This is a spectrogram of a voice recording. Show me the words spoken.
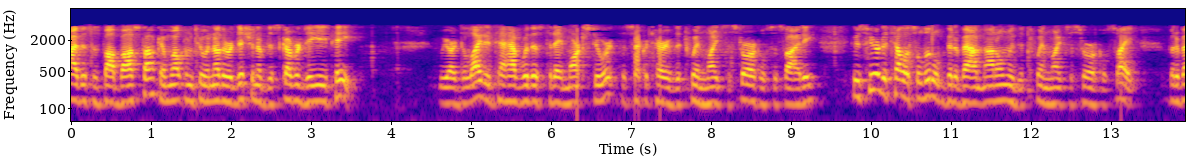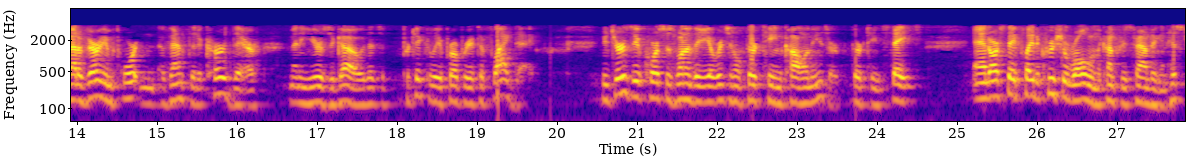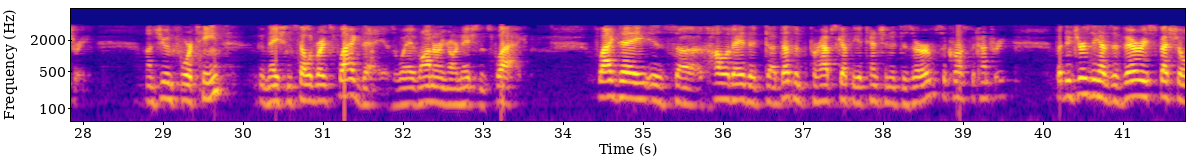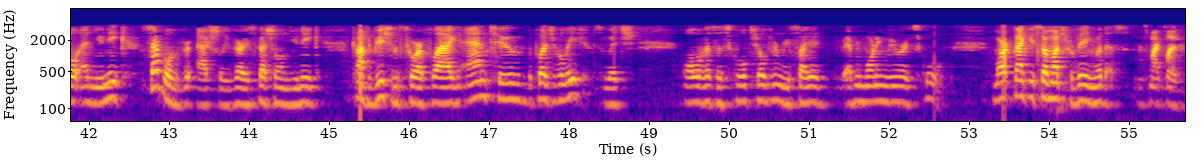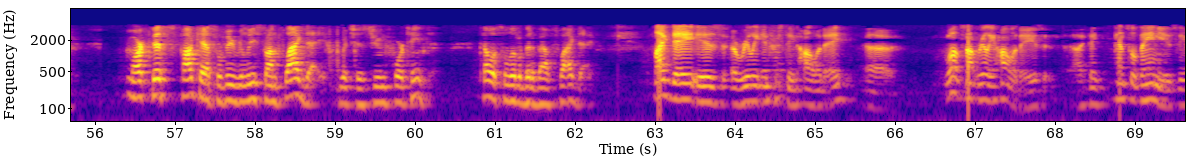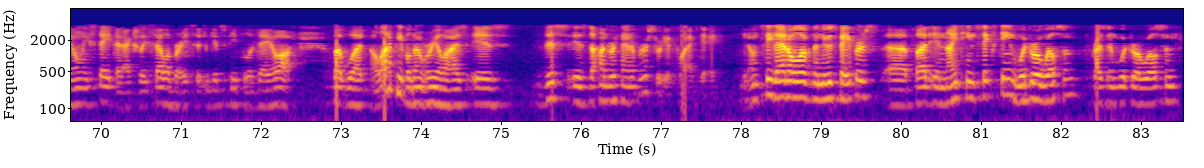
Hi, this is Bob Bostock, and welcome to another edition of Discover DEP. We are delighted to have with us today Mark Stewart, the Secretary of the Twin Lights Historical Society, who's here to tell us a little bit about not only the Twin Lights Historical Site, but about a very important event that occurred there many years ago that's particularly appropriate to Flag Day. New Jersey, of course, is one of the original 13 colonies, or 13 states, and our state played a crucial role in the country's founding and history. On June 14th, the nation celebrates Flag Day as a way of honoring our nation's flag. Flag Day is a holiday that uh, doesn't perhaps get the attention it deserves across the country, but New Jersey has a very special and unique, several actually very special and unique contributions to our flag and to the Pledge of Allegiance, which all of us as school children recited every morning we were at school. Mark, thank you so much for being with us. It's my pleasure. Mark, this podcast will be released on Flag Day, which is June 14th. Tell us a little bit about Flag Day. Flag Day is a really interesting holiday. Uh, well, it's not really a holiday, is it? I think Pennsylvania is the only state that actually celebrates it and gives people a day off. But what a lot of people don't realize is this is the 100th anniversary of Flag Day. You don't see that all over the newspapers, uh, but in 1916, Woodrow Wilson, President Woodrow Wilson,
